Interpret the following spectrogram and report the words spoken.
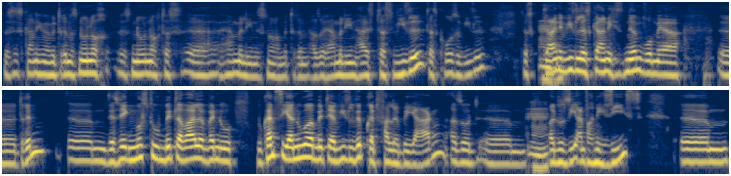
das ist gar nicht mehr mit drin, ist nur noch, ist nur noch das äh, Hermelin ist nur noch mit drin. Also Hermelin heißt das Wiesel, das große Wiesel. Das mhm. kleine mhm. Wiesel ist gar nicht, ist nirgendwo mehr äh, drin. Ähm, deswegen musst du mittlerweile, wenn du, du kannst sie ja nur mit der Wiesel-Wippbrettfalle bejagen, also ähm, mhm. weil du sie einfach nicht siehst. Ähm,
